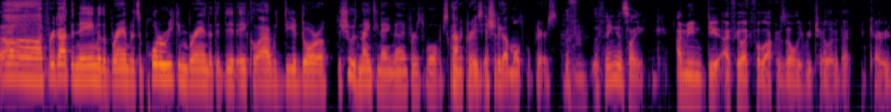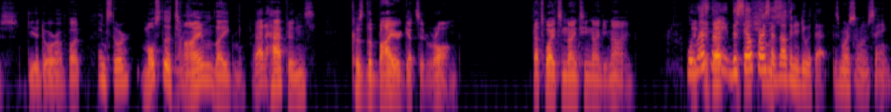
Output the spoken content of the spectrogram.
Oh, I forgot the name of the brand, but it's a Puerto Rican brand that they did a collab with Diadora. The shoe is 19.99 first of all, which is kind of crazy. I should have got multiple pairs. The, f- the thing is, like, I mean, Di- I feel like Foot Locker is the only retailer that carries Diadora, but In store. most of the time, like, that happens because the buyer gets it wrong. That's why it's nineteen ninety nine. Well, Like, that's not that- the sale price has nothing to do with that. Is more so what I'm saying.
